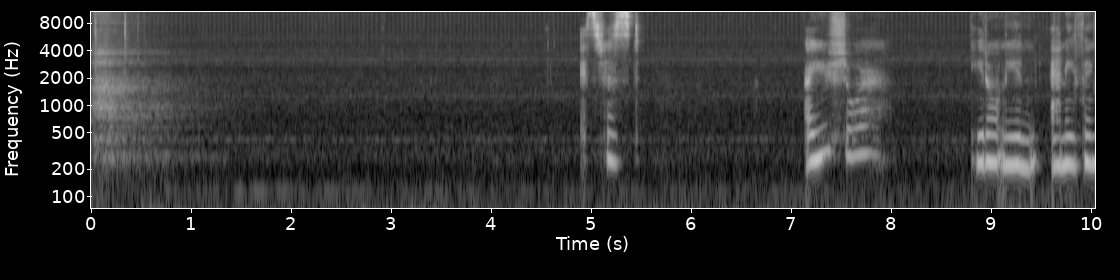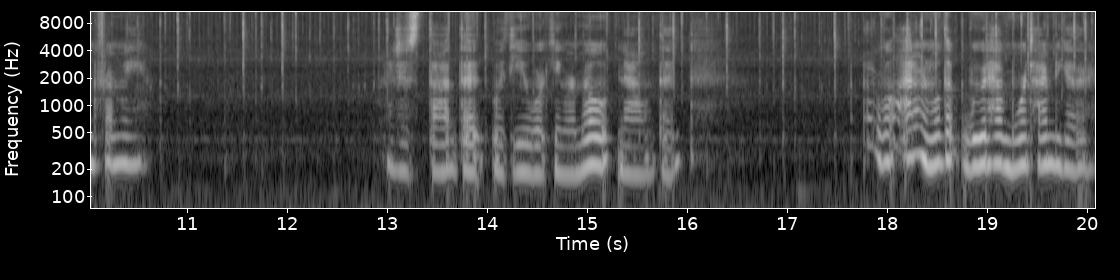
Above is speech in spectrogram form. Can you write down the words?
It's just. Are you sure you don't need anything from me? I just thought that with you working remote now that well, I don't know that we would have more time together.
